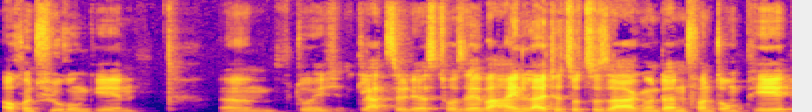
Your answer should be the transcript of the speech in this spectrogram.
auch in Führung gehen ähm, durch Glatzel, der das Tor selber einleitet sozusagen und dann von Dompe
